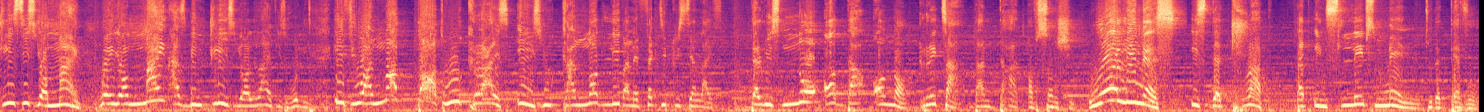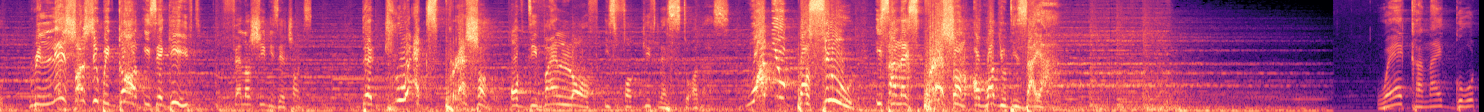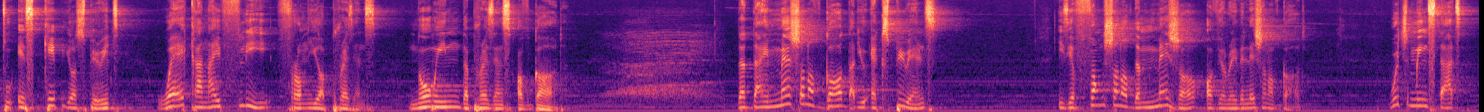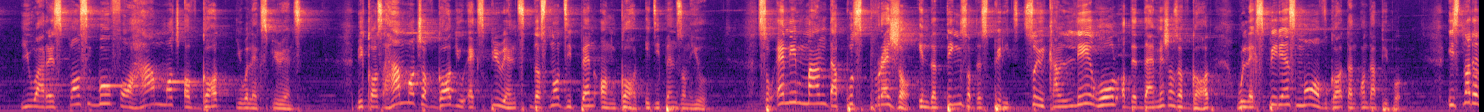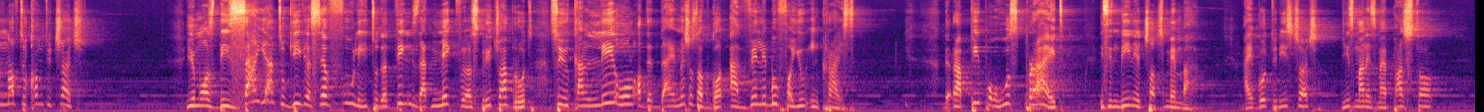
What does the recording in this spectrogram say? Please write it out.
cleanses your mind. When your mind has been cleansed, your life is holy. If you are not taught who Christ is, you cannot live an effective Christian life. There is no other honor greater than that of sonship. Worldliness is the trap that enslaves men to the devil. Relationship with God is a gift, fellowship is a choice. The true expression of divine love is forgiveness to others. What you pursue is an expression of what you desire. Where can I go to escape your spirit? Where can I flee from your presence? Knowing the presence of God. The dimension of God that you experience is a function of the measure of your revelation of God. Which means that you are responsible for how much of God you will experience. Because how much of God you experience does not depend on God, it depends on you. So any man that puts pressure in the things of the spirit so you can lay hold of the dimensions of God will experience more of God than other people. It's not enough to come to church. You must desire to give yourself fully to the things that make for your spiritual growth so you can lay hold of the dimensions of God available for you in Christ. There are people whose pride is in being a church member. I go to this church, this man is my pastor,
